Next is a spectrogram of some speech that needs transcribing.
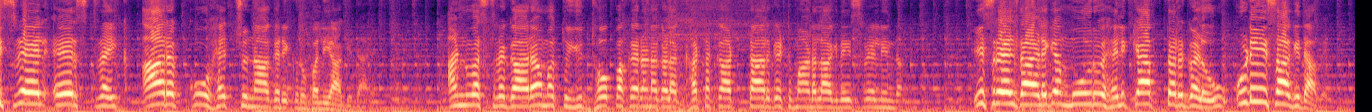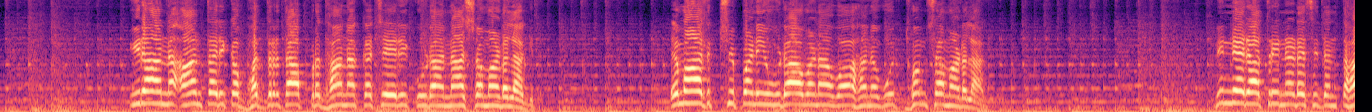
ಇಸ್ರೇಲ್ ಏರ್ ಸ್ಟ್ರೈಕ್ ಆರಕ್ಕೂ ಹೆಚ್ಚು ನಾಗರಿಕರು ಬಲಿಯಾಗಿದ್ದಾರೆ. ಅಣ್ವಸ್ತ್ರಗಾರ ಮತ್ತು ಯುದ್ಧೋಪಕರಣಗಳ ಘಟಕ ಟಾರ್ಗೆಟ್ ಮಾಡಲಾಗಿದೆ ಇಸ್ರೇಲ್ನಿಂದ. ಇಸ್ರೇಲ್ ದಾಳಿಗೆ ಮೂರು ಹೆಲಿಕಾಪ್ಟರ್ಗಳು ಉಡಿಸಾಗಿದ್ದಾವೆ. ಇರಾನ್ ಆಂತರಿಕ ಭದ್ರತಾ ಪ್ರಧಾನ ಕಚೇರಿ ಕೂಡ ನಾಶ ಮಾಡಲಾಗಿದೆ. ಎಮಾದ್ ಕ್ಷಿಪಣಿ ಉಡಾವಣಾ ವಾಹನವು ಧ್ವಂಸ ಮಾಡಲಾಗಿದೆ. ನಿನ್ನೆ ರಾತ್ರಿ ನಡೆಸಿದಂತಹ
